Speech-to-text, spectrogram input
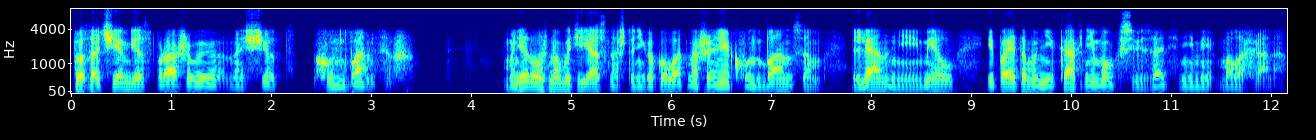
то зачем я спрашиваю насчет хунбанцев? Мне должно быть ясно, что никакого отношения к хунбанцам Лян не имел и поэтому никак не мог связать с ними Малахана.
